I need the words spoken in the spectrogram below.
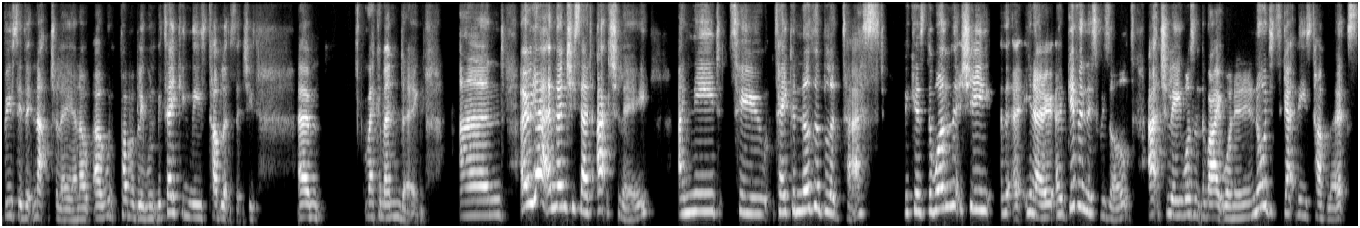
boosted it naturally and i, I wouldn't probably wouldn't be taking these tablets that she's um, recommending. And oh yeah and then she said actually i need to take another blood test because the one that she uh, you know had given this result actually wasn't the right one. And in order to get these tablets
